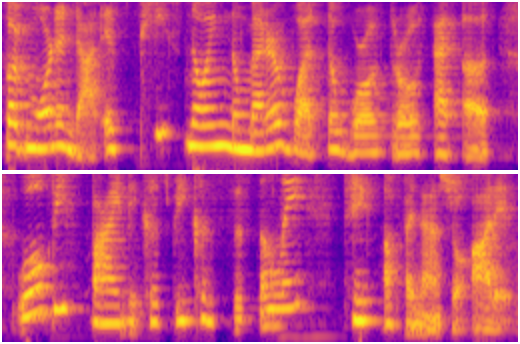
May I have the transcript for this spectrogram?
But more than that, it's peace knowing no matter what the world throws at us, we'll be fine because we consistently take a financial audit,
